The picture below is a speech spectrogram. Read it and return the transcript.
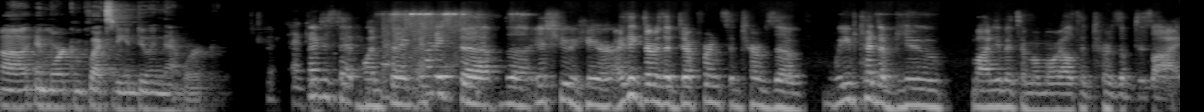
uh, and more complexity in doing that work. Thank Can I just add one thing? I think the, the issue here, I think there is a difference in terms of, we tend to view monuments and memorials in terms of design.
